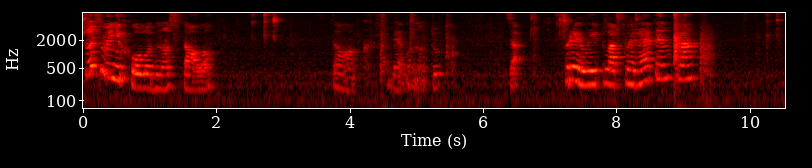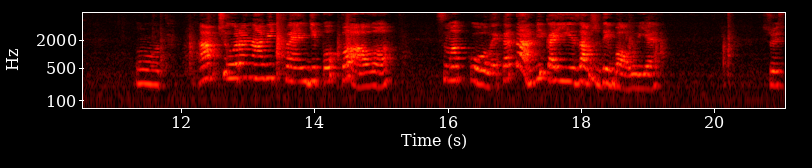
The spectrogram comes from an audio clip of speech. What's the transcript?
щось мені холодно стало. Так, де воно тут? Ця прилипла перетинка. От. А вчора навіть Фенді попало смаколика. Та, Віка її завжди балує. Щось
